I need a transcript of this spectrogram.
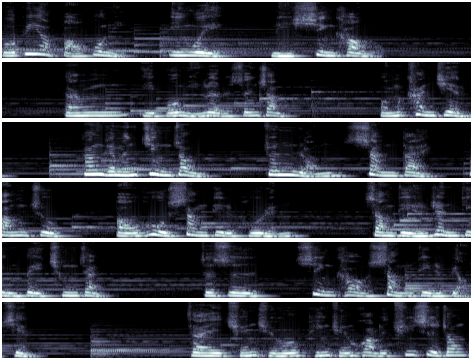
我必要保护你，因为你信靠我。”当以伯米勒的身上，我们看见，当人们敬重、尊荣、善待、帮助、保护上帝的仆人，上帝认定被称赞。这是信靠上帝的表现。在全球平权化的趋势中，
